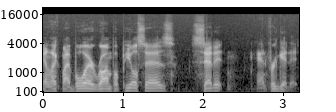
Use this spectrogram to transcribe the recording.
And like my boy Ron Popeil says, set it and forget it.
